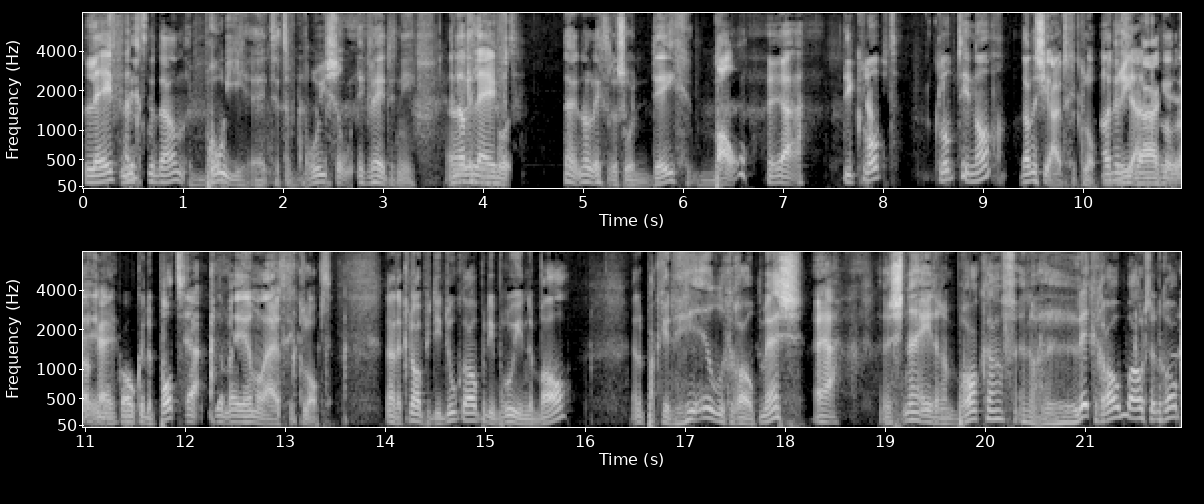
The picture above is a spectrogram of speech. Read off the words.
Levend. ligt er dan. Broei heet het, of broeisel, ik weet het niet. En dat leeft. soort- nee, dan ligt er een soort deegbal. Ja. Die klopt. Klopt die nog? Dan is hij uitgeklopt. Oh, Na dan drie dagen in een kokende pot, Ja. dan ben je helemaal uitgeklopt. Nou, dan knoop je die doek open, die broeiende bal. En dan pak je een heel groot mes. Ja. En snij je er een brok af. En dan lik roomboter erop.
